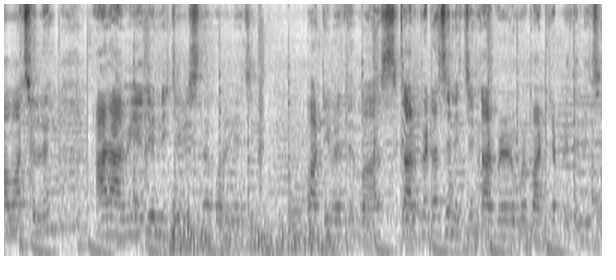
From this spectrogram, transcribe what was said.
বাবা, ছেলে, আর আমি এই যে নিচে বিছনা করে নিয়েছি, পাটি পেতে বাস কার্পেট আছে নিচে কার্পেটের উপর পাটিটা পেতে নিয়েছি।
